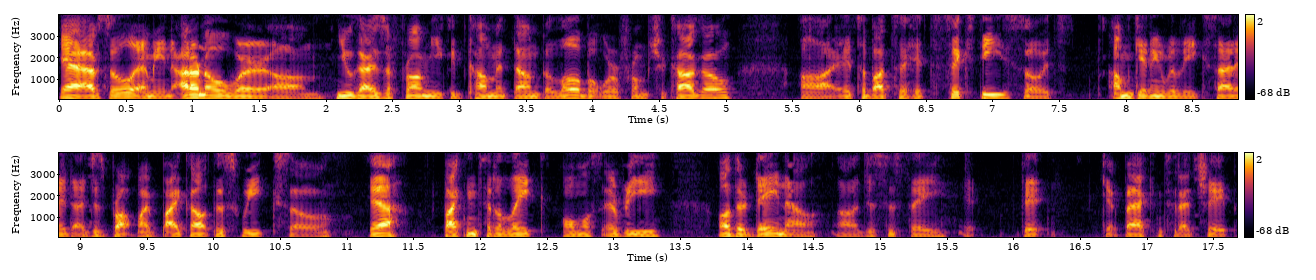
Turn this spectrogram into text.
Yeah, absolutely. I mean, I don't know where um, you guys are from. You could comment down below, but we're from Chicago. Uh, it's about to hit 60s, so it's I'm getting really excited. I just brought my bike out this week, so yeah, biking to the lake almost every other day now, uh, just to stay fit, get back into that shape.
